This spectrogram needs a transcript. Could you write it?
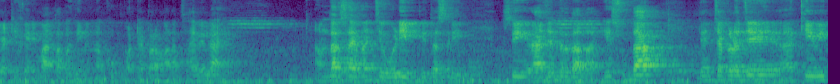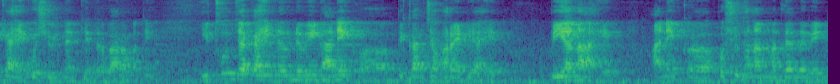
या ठिकाणी माता भगिनींना खूप मोठ्या प्रमाणात झालेला आहे. आमदार साहेबांचे वडील पिताश्री श्री राजेंद्र दादा हे सुद्धा त्यांच्याकडे जे के व्ही के आहे कृषी विज्ञान केंद्र बारामती इथून ज्या काही नवनवीन अनेक पिकांच्या व्हरायटी आहेत बियाणं आहेत अनेक पशुधनांमधल्या नवीन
